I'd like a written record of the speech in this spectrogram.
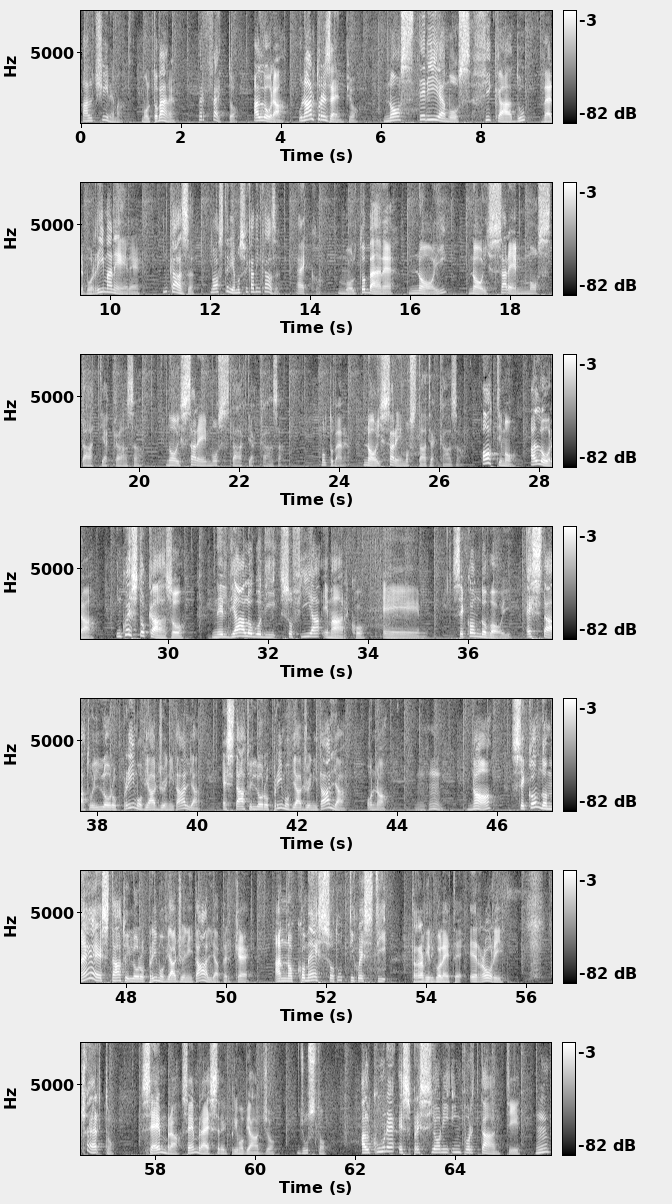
al cinema. Molto bene. Perfetto. Allora, un altro esempio. Nos teríamos ficado, verbo rimanere, in casa. Nós teríamos ficado in casa. Ecco, molto bene. Noi, noi saremmo stati a casa. Noi saremmo stati a casa. Molto bene. Noi saremmo stati a casa. Ottimo. Allora, in questo caso nel dialogo di Sofia e Marco, eh, secondo voi è stato il loro primo viaggio in Italia? È stato il loro primo viaggio in Italia o no? Mm-hmm. No? Secondo me è stato il loro primo viaggio in Italia perché hanno commesso tutti questi, tra virgolette, errori. Certo, sembra, sembra essere il primo viaggio giusto. Alcune espressioni importanti. Hm?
